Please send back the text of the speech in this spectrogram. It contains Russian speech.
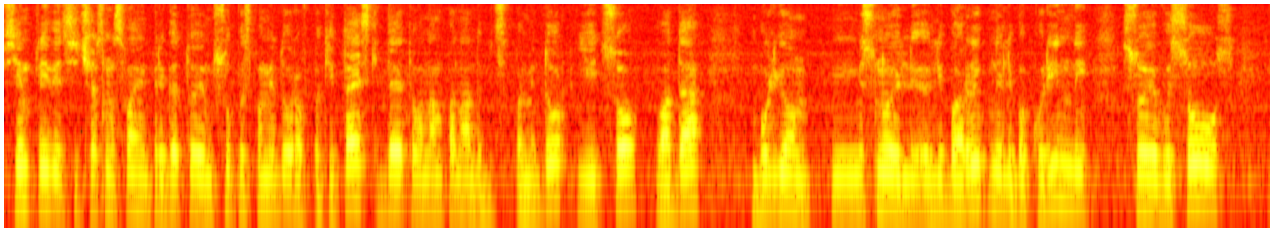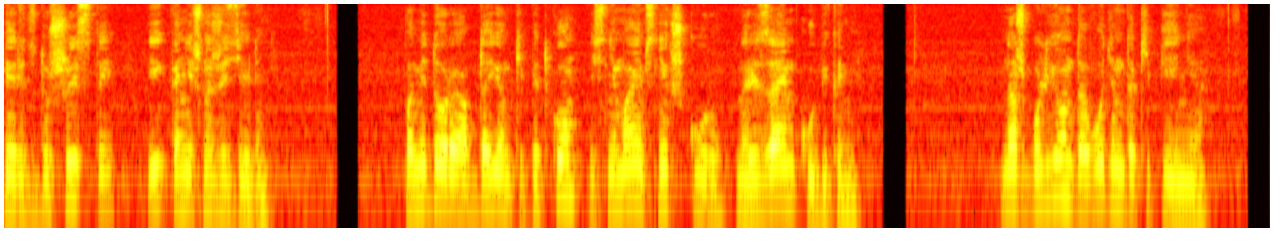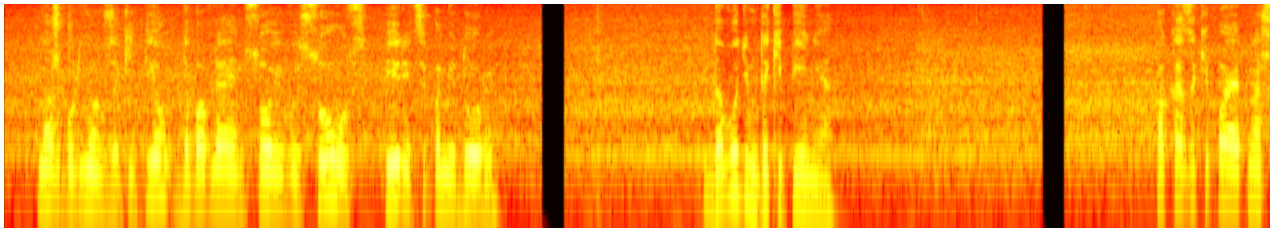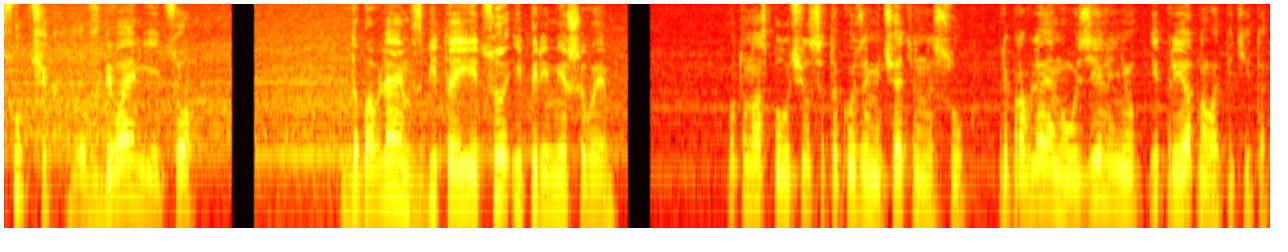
Всем привет! Сейчас мы с вами приготовим суп из помидоров по-китайски. Для этого нам понадобится помидор, яйцо, вода, бульон мясной, либо рыбный, либо куриный, соевый соус, перец душистый и, конечно же, зелень. Помидоры обдаем кипятком и снимаем с них шкуру, нарезаем кубиками. Наш бульон доводим до кипения. Наш бульон закипел, добавляем соевый соус, перец и помидоры. Доводим до кипения. Пока закипает наш супчик, взбиваем яйцо. Добавляем взбитое яйцо и перемешиваем. Вот у нас получился такой замечательный суп. Приправляем его зеленью и приятного аппетита.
